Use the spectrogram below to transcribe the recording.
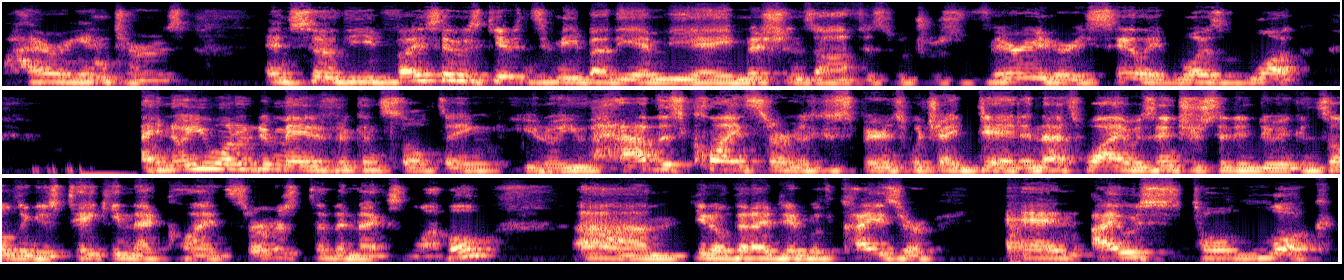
hiring interns. And so, the advice that was given to me by the MBA admissions office, which was very, very salient, was look, I know you want to do management consulting. You know, you have this client service experience, which I did, and that's why I was interested in doing consulting is taking that client service to the next level. Um, you know, that I did with Kaiser, and I was told, look,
